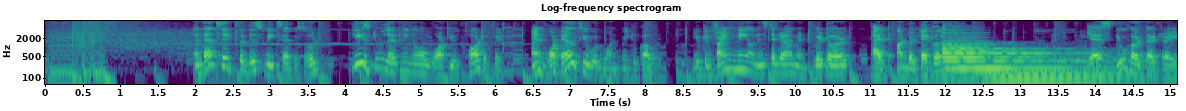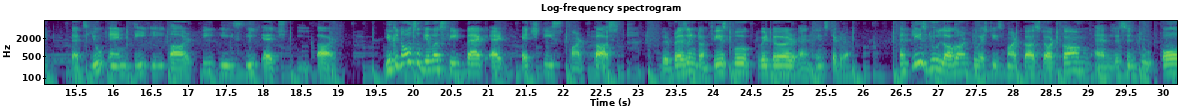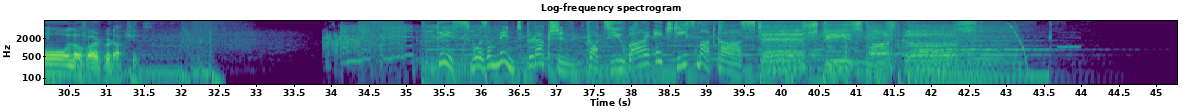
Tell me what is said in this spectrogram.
And that's it for this week's episode. Please do let me know what you thought of it and what else you would want me to cover. You can find me on Instagram and Twitter at Undertecher. Yes, you heard that right. That's U N D E R T E C H E R. You can also give us feedback at HT Smartcast. We're present on Facebook, Twitter, and Instagram. And please do log on to htsmartcast.com and listen to all of our productions. This was a Mint production brought to you by HT Smartcast. HT Smartcast.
